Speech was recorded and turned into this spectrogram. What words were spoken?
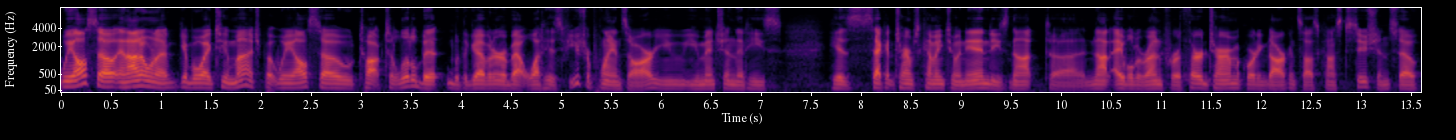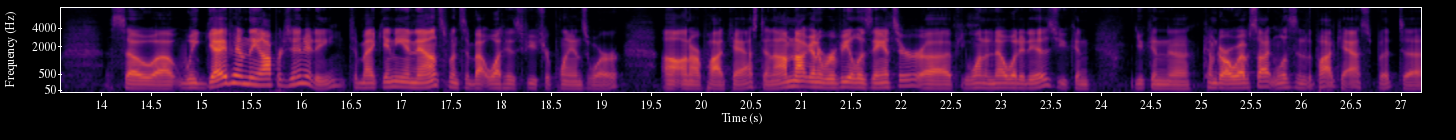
We also, and I don't want to give away too much, but we also talked a little bit with the governor about what his future plans are. You you mentioned that he's his second term's coming to an end. He's not uh, not able to run for a third term according to Arkansas's constitution. So so uh, we gave him the opportunity to make any announcements about what his future plans were uh, on our podcast, and I'm not going to reveal his answer. Uh, if you want to know what it is, you can you can uh, come to our website and listen to the podcast. But uh,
